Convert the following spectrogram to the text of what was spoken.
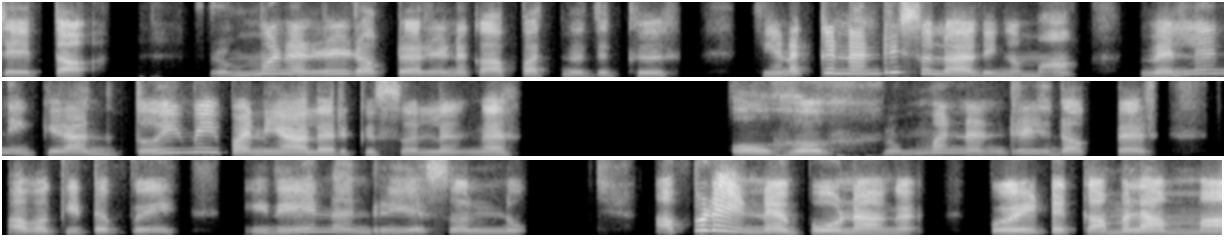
சேர்த்தா. ரொம்ப நன்றி டாக்டர் என்னை காப்பாத்தினதுக்கு. எனக்கு நன்றி சொல்லாதீங்கம்மா. வெளில நிக்கிற அந்த தூய்மை பணியாளருக்கு சொல்லுங்க. ஓஹோ ரொம்ப நன்றி டாக்டர் அவகிட்ட போய் இதே நன்றியை சொல்லணும். அப்படின்னு போனாங்க? போயிட்டு கமலா அம்மா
